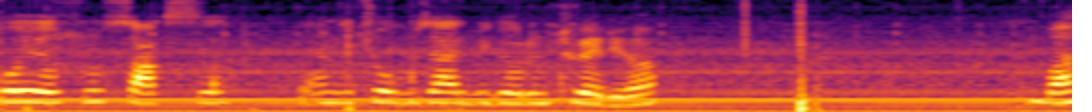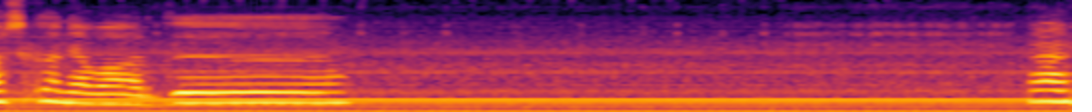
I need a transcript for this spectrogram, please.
Koyuyorsun saksı. Hem de çok güzel bir görüntü veriyor. Başka ne vardı? Heh.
